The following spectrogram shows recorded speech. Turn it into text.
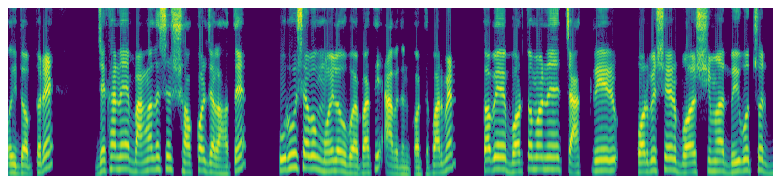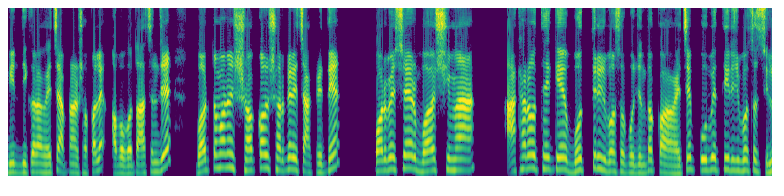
অধিদপ্তরে, যেখানে বাংলাদেশের সকল জেলা হতে পুরুষ এবং মহিলা উভয় প্রার্থী আবেদন করতে পারবেন। তবে বর্তমানে চাকরির প্রবেশের বয়স সীমা দুই বছর বৃদ্ধি করা হয়েছে। আপনারা সকলে অবগত আছেন যে বর্তমানে সকল সরকারি চাকরিতে প্রবেশের বয়স সীমা আঠারো থেকে বত্রিশ বছর পর্যন্ত করা হয়েছে। পূর্বে তিরিশ বছর ছিল,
